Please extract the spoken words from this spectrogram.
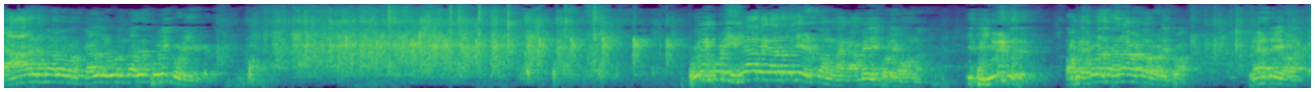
யாரு மேல ஒரு கல் விழுந்தாலும் புலிக்கொடி இருக்குது. புலிக்கொடி இல்லாத காலத்திலேயே எடுத்தோம் நாங்க. அமைதிப்படை ஒண்ணு. இப்ப இருக்குது. அப்ப எவ்வளவு தெனாவட்டம் உடைப்போம் நன்றி வணக்கம்.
